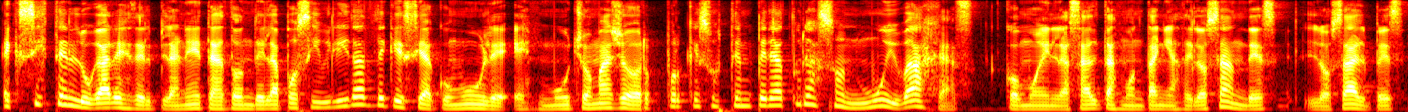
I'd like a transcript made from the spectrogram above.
Existen lugares del planeta donde la posibilidad de que se acumule es mucho mayor porque sus temperaturas son muy bajas, como en las altas montañas de los Andes, los Alpes,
